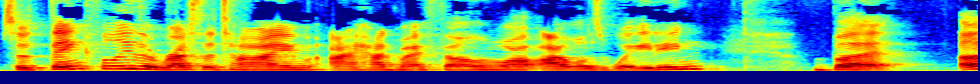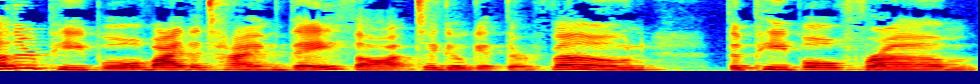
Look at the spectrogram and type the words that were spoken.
So thankfully, the rest of the time I had my phone while I was waiting. But other people, by the time they thought to go get their phone, the people from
